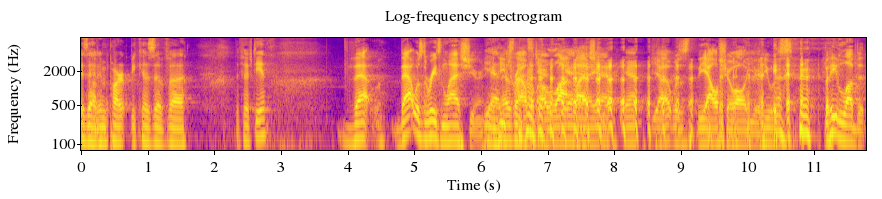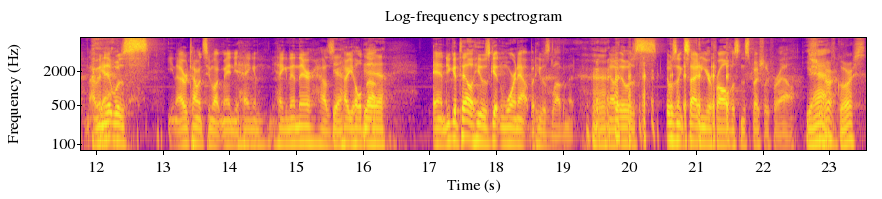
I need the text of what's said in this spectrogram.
is that in part because of uh, the 50th That that was the reason last year. Yeah, he traveled a lot Yeah, last yeah, year. yeah. yeah, it was the Al show all year. He was, but he loved it. I mean, Yeah. it was you know every time it seemed like, man, you hanging hanging in there. How's Yeah. how you holding Yeah, up? And you could tell he was getting worn out, but he was loving it. You know, it was it was an exciting year for all of us, and especially for Al. yeah Sure. of course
